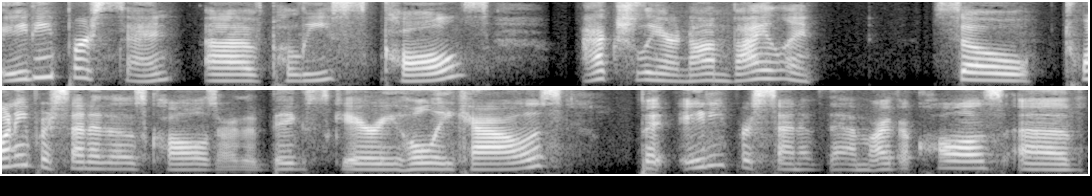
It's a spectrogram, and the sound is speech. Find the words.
80% of police calls actually are nonviolent. So 20% of those calls are the big, scary, holy cows, but 80% of them are the calls of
